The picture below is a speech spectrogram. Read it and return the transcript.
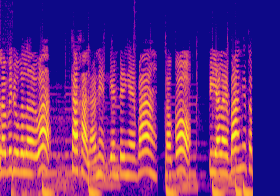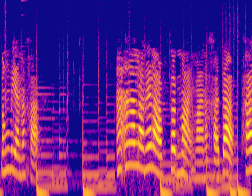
เราไปดูกันเลยว่าสาขาแล้วเนี่ยเรียนเป็นไงบ้าง แล้วก็ปีอะไรบ้างที่จะต้องเรียนนะคะอ่าเราได้รับจดหมายมานะคะ จากภาค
